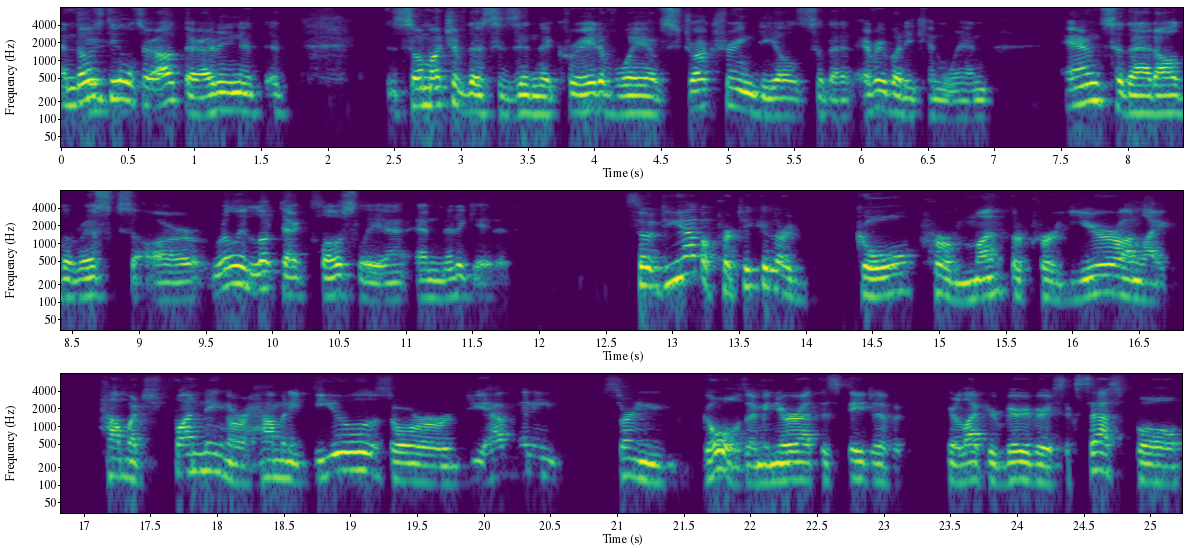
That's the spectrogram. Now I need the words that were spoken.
and those deals are out there. I mean, it, it, so much of this is in the creative way of structuring deals so that everybody can win, and so that all the risks are really looked at closely and, and mitigated. So, do you have a particular goal per month or per year on like how much funding or how many deals, or do you have any certain goals? I mean, you're at the stage of your life, you're very, very successful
